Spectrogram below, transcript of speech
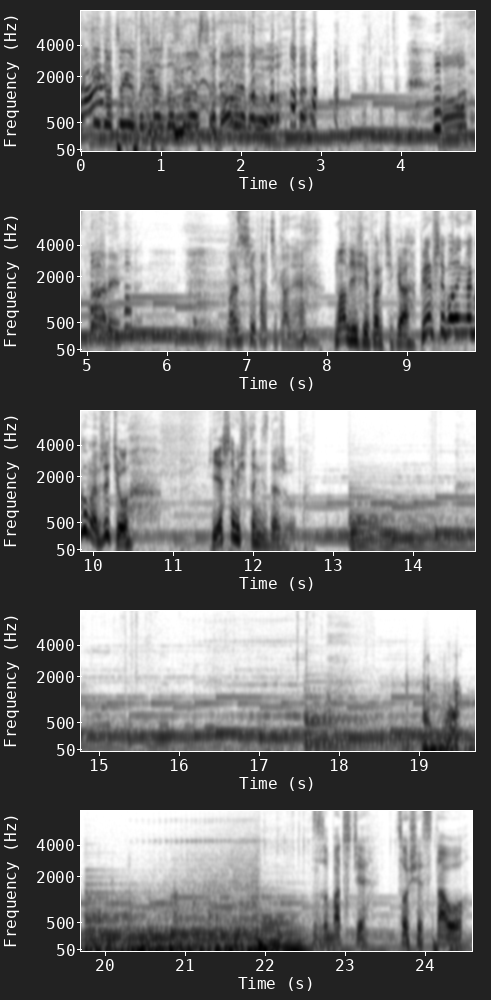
Takiego czegoś to się aż zazdroszczę. Dobre to było. O stary. Masz dzisiaj farcika, nie? Mam dzisiaj farcika. Pierwszy boleń na gumę w życiu. Jeszcze mi się to nie zdarzyło. Zobaczcie, co się stało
